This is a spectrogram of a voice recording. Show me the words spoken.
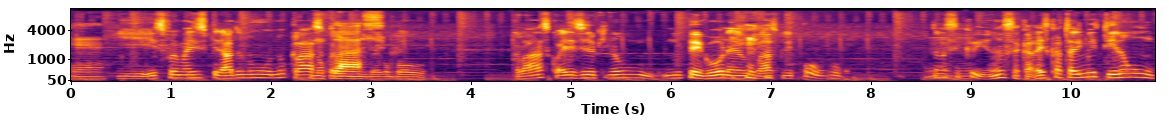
É. E esse foi mais inspirado no, no clássico, No ali, clássico. Dragon Ball clássico. Aí eles viram que não, não pegou, né? No clássico. Falei, pô, o Goku tentando ser Uhum. criança, cara. Aí os caras e meteram.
